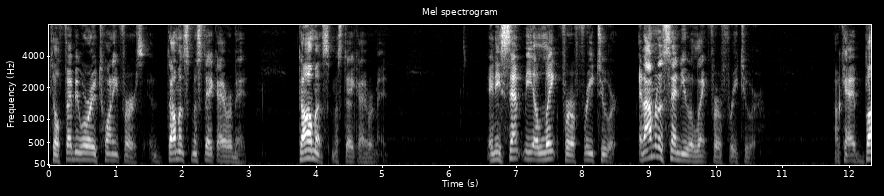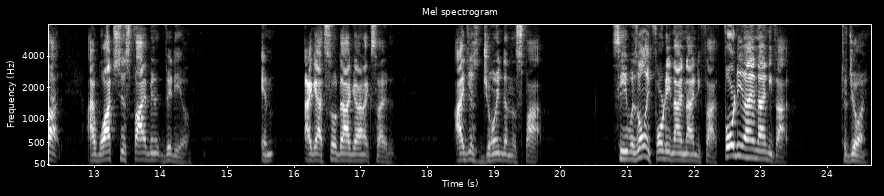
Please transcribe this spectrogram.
till February 21st. Dumbest mistake I ever made. Dumbest mistake I ever made. And he sent me a link for a free tour. And I'm going to send you a link for a free tour. Okay, but I watched this five minute video and I got so doggone excited. I just joined on the spot. See, it was only $49.95. $49.95 to join.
